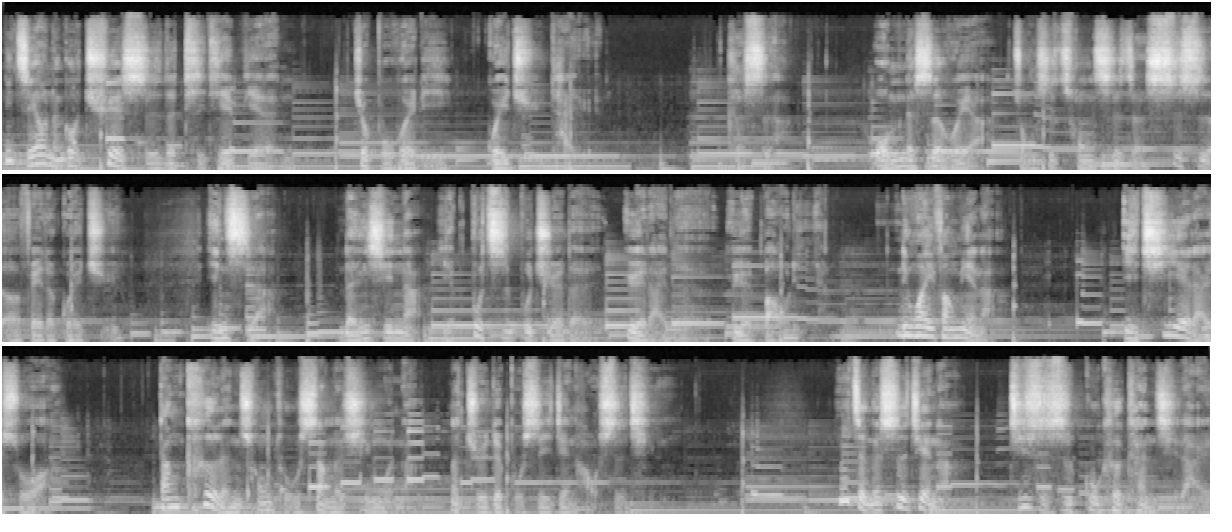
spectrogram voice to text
你只要能够确实的体贴别人，就不会离规矩太远。可是啊。我们的社会啊，总是充斥着似是而非的规矩，因此啊，人心呐也不知不觉的越来的越暴力啊。另外一方面啊，以企业来说啊，当客人冲突上了新闻啊，那绝对不是一件好事情。因为整个事件啊，即使是顾客看起来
